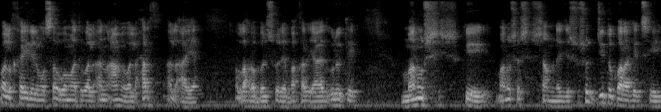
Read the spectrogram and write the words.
ওয়াল মুসাওয়ামাত ওয়াল আনআম ওয়াল হারথ আল আয়া আল্লাহ রাব্বুল সূরা বাকার আয়াতগুলোতে মানুষকে, মানুষের সামনে যে সুসজ্জিত করা হয়েছে,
